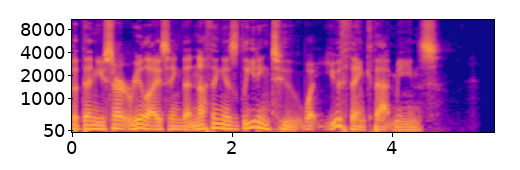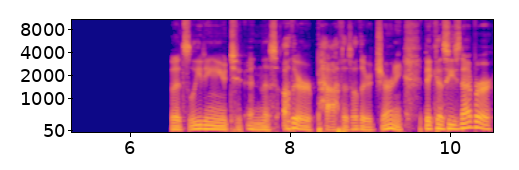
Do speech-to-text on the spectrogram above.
But then you start realizing that nothing is leading to what you think that means. But it's leading you to in this other path, this other journey, because he's never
